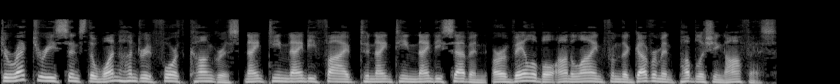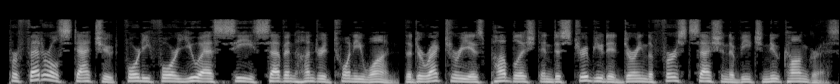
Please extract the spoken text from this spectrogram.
Directories since the 104th Congress 1995 are available online from the Government Publishing Office. Per federal statute 44 USC 721 the directory is published and distributed during the first session of each new Congress.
